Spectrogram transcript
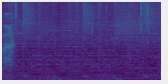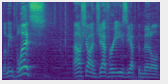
Ah. Let me blitz. Alshon Jeffery easy up the middle.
